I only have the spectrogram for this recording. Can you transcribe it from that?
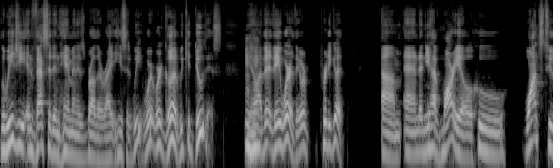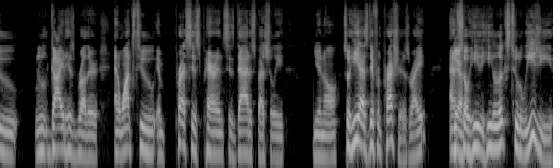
luigi invested in him and his brother right? He said we we're, we're good. We could do this. You Mhm. know they, they were they were pretty good. Um and then you have mario who wants to guide his brother and wants to impress his parents his dad especially you know? So he has different pressures right? And Yeah. so he he looks to luigi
